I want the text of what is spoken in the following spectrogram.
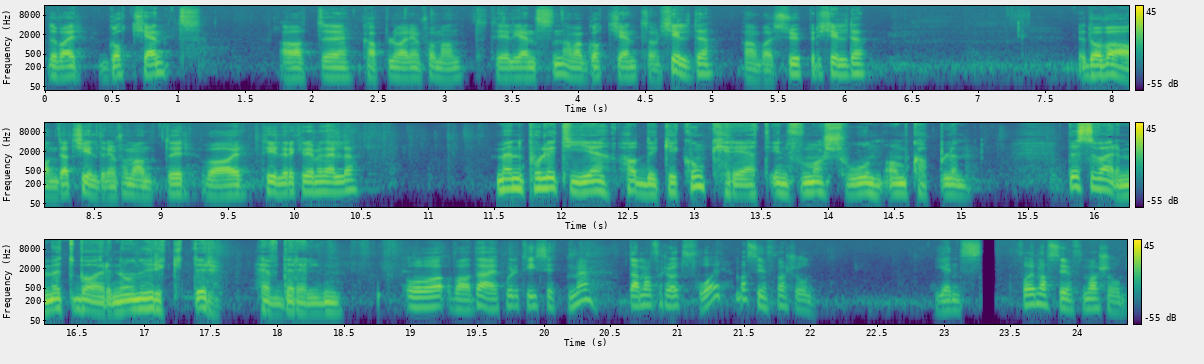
Det var godt kjent at uh, Cappelen var informant til Jensen. Han var godt kjent som kilde. Han var superkilde. Det var vanlig at kilder og informanter var tidligere kriminelle. Men politiet hadde ikke konkret informasjon om Cappelen. Det svermet bare noen rykter, hevder Elden. Og hva det er politiet sitter med, der man for får masse informasjon. Jensen får masse informasjon.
